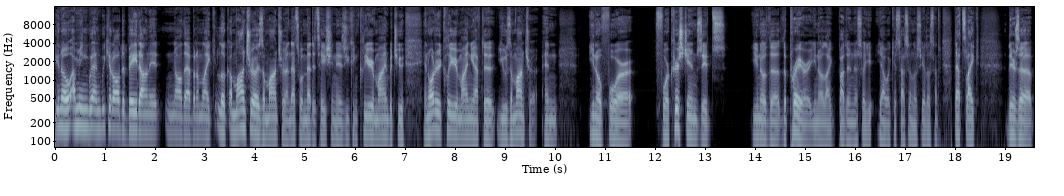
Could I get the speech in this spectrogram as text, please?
You know, I mean, and we could all debate on it and all that, but I'm like, look, a mantra is a mantra, and that's what meditation is. You can clear your mind, but you, in order to clear your mind, you have to use a mantra. And you know, for for Christians, it's you know the the prayer. You know, like Padre nuestro Yahweh que estás en los cielos. santo." That's like there's a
